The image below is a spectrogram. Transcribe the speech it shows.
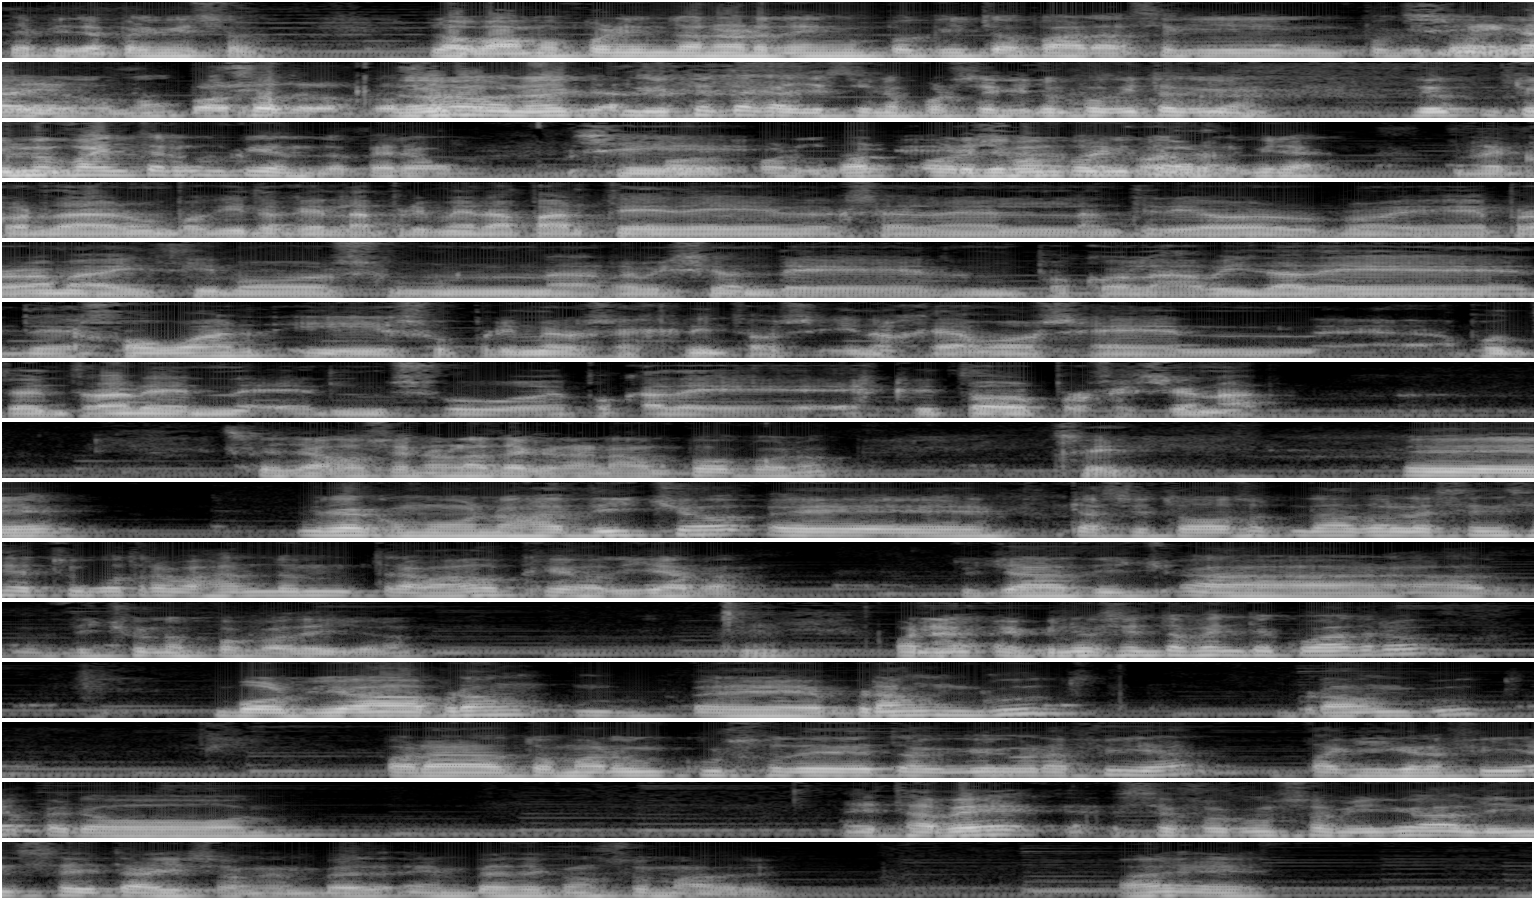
te pido permiso. Lo vamos poniendo en orden un poquito para seguir un poquito me el callo. guion, ¿no? Vosotros, No, vosotros. no, no es, ya. no es que te calles, sino por seguir un poquito el guion. Tú, tú nos vas interrumpiendo, pero Sí, por, por llevar, por eso, llevar un poquito orden. Mira, Recordar un poquito que en la primera parte de, o sea, en el anterior eh, programa hicimos una revisión de un poco la vida de, de Howard y sus primeros escritos y nos quedamos en, eh, a punto de entrar en, en su época de escritor profesional. que ya José nos la ha desgranado un poco, ¿no? Sí, Eh, mira, como nos has dicho, eh, casi toda la adolescencia estuvo trabajando en trabajos que odiaba. Tú ya has dicho, ha- has dicho unos pocos de ellos, ¿no? Sí. Bueno, en 1924 volvió a Brown, eh, Brownwood, Brownwood para tomar un curso de taquigrafía, taquigrafía, pero esta vez se fue con su amiga Lindsay Tyson en vez, en vez de con su madre. ¿Vale?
